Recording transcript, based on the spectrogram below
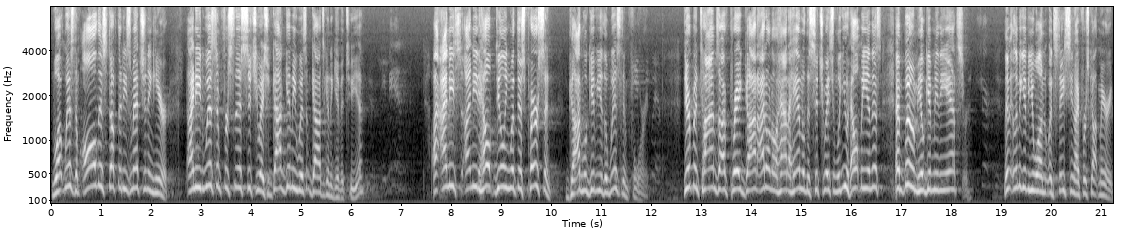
What wisdom? All this stuff that he's mentioning here. I need wisdom for this situation. God, give me wisdom. God's going to give it to you. I, I, need, I need help dealing with this person. God will give you the wisdom for it. There have been times I've prayed, God, I don't know how to handle this situation. Will you help me in this? And boom, he'll give me the answer. Let me, let me give you one when Stacy and I first got married.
